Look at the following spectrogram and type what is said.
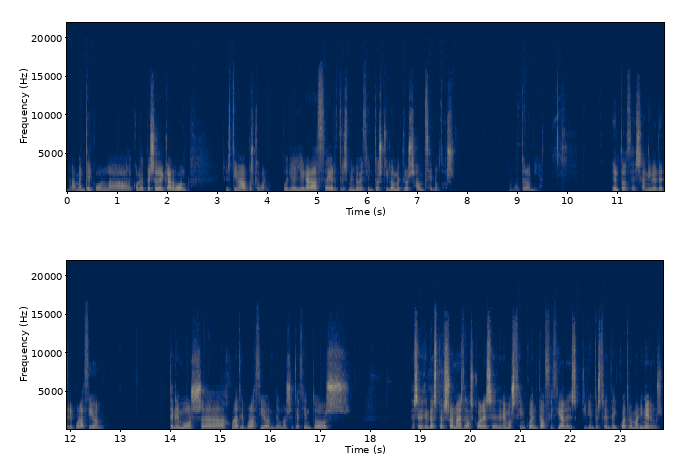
realmente con, la, con el peso de carbón se estimaba pues que bueno, podía llegar a hacer 3.900 kilómetros a 11 nudos como autonomía. Entonces, a nivel de tripulación, tenemos eh, una tripulación de unos 700 700 personas, de las cuales eh, tenemos 50 oficiales, 534 marineros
